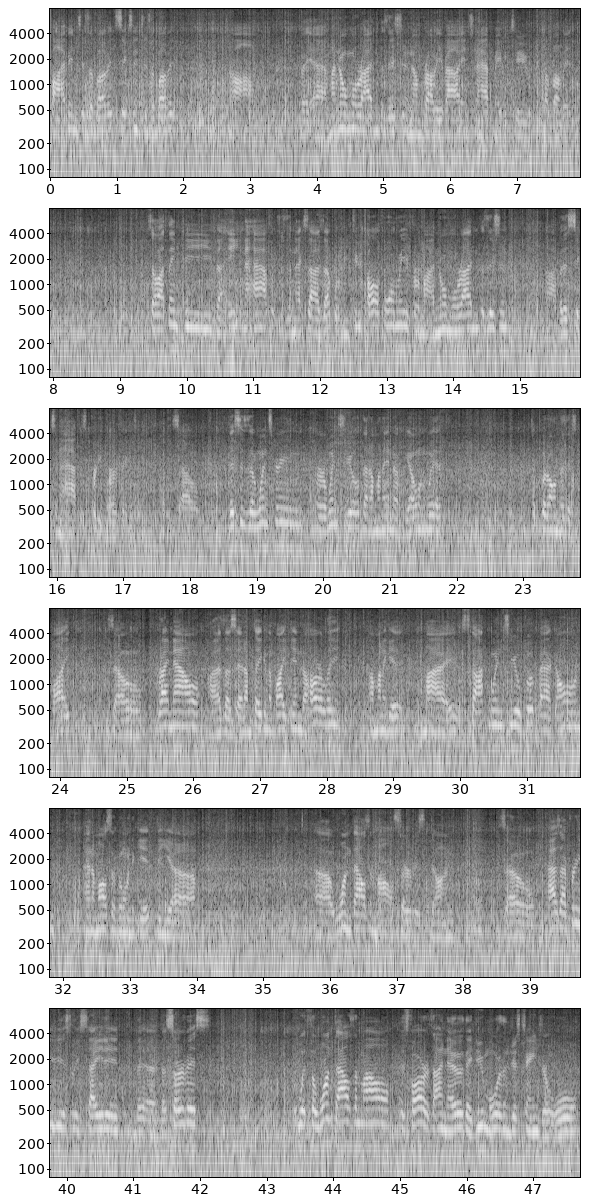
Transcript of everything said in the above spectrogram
five inches above it, six inches above it. Um, but yeah, my normal riding position, I'm probably about an inch and a half, maybe two above it. So I think the, the eight and a half, which is the next size up, would be too tall for me for my normal riding position. Uh, but this six and a half is pretty perfect. So this is a windscreen or windshield that I'm going to end up going with to put onto this bike. So right now, as I said, I'm taking the bike into Harley. I'm going to get my stock windshield put back on and I'm also going to get the uh, uh, 1,000 mile service as I previously stated, the, the service with the 1,000 mile, as far as I know, they do more than just change your oil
